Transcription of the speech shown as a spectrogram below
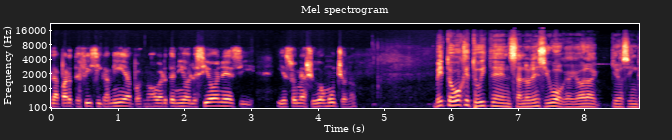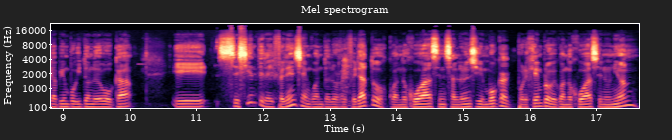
la parte física mía, por no haber tenido lesiones y, y eso me ayudó mucho, ¿no? Beto, vos que estuviste en San Lorenzo y Boca, que ahora quiero hacer hincapié un poquito en lo de Boca, eh, ¿Se siente la diferencia en cuanto a los referatos cuando jugabas en San Lorenzo y en Boca, por ejemplo, que cuando jugabas en Unión?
